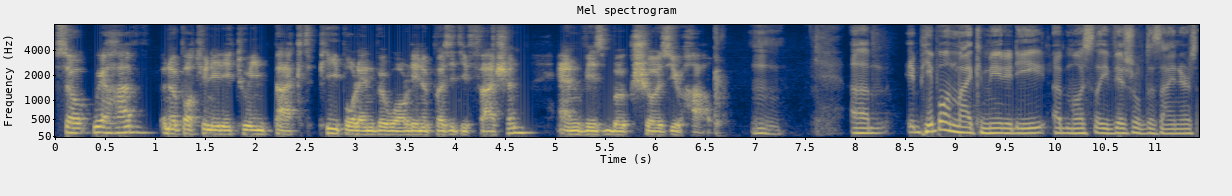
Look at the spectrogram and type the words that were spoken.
So we have an opportunity to impact people and the world in a positive fashion. And this book shows you how. Mm. Um, people in my community, uh, mostly visual designers,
